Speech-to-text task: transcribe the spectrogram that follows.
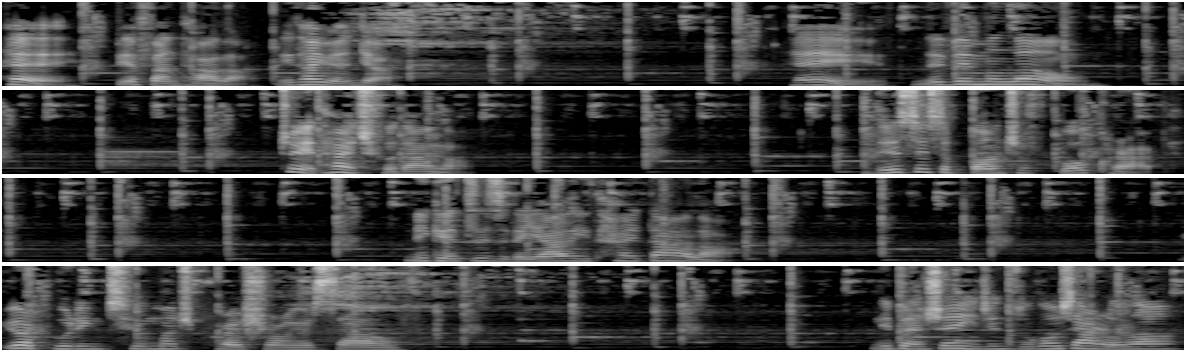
嘿，别烦他了，离他远点儿。Hey, leave him alone！这也太扯淡了。This is a bunch of bullcrap！你给自己的压力太大了。You're putting too much pressure on yourself！你本身已经足够吓人了。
